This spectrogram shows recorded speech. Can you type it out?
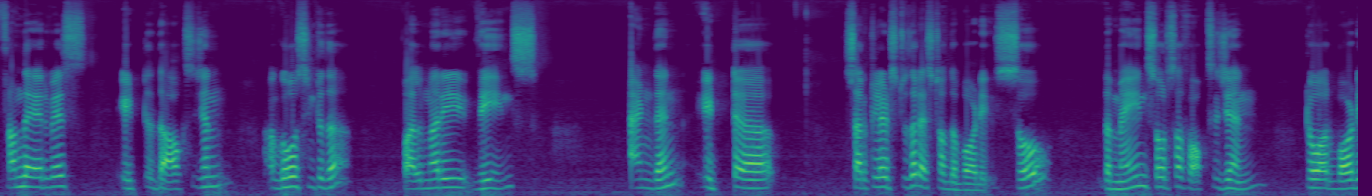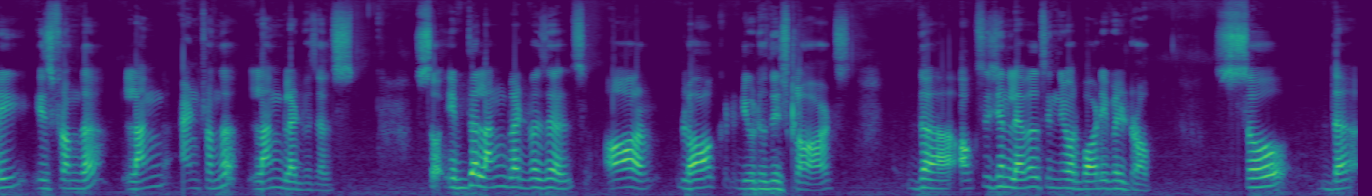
from the airways it the oxygen goes into the pulmonary veins and then it uh, circulates to the rest of the body. So, the main source of oxygen to our body is from the lung and from the lung blood vessels. So, if the lung blood vessels are blocked due to these clots, the oxygen levels in your body will drop. So, the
